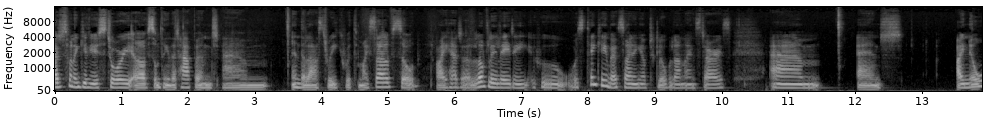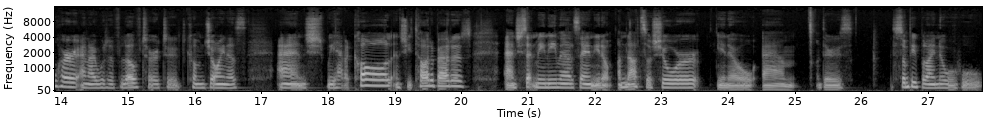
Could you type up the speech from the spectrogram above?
I just want to give you a story of something that happened um, in the last week with myself. So, I had a lovely lady who was thinking about signing up to Global Online Stars, um, and I know her, and I would have loved her to come join us. And she, we had a call, and she thought about it and she sent me an email saying, you know, I'm not so sure, you know, um, there's some people I know who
